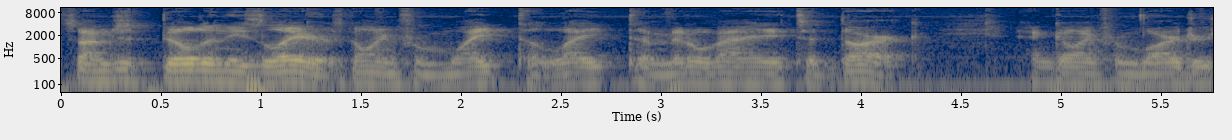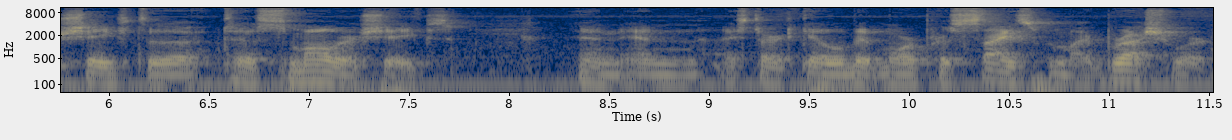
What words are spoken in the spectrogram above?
So I'm just building these layers, going from white to light to middle value to dark, and going from larger shapes to, to smaller shapes and, and I start to get a little bit more precise with my brushwork.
